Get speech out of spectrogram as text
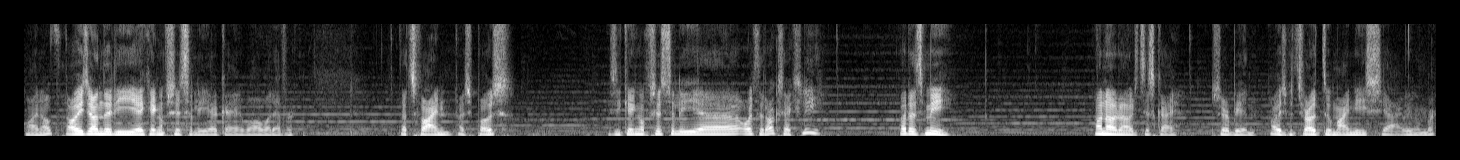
Why not? Oh, he's under the uh, King of Sicily. Okay, well, whatever. That's fine, I suppose. Is the King of Sicily uh, Orthodox, actually? Oh, that's me. Oh, no, no, it's this guy. Serbian. Oh, he's betrothed to my niece. Yeah, I remember.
